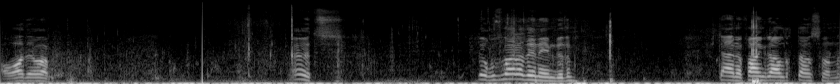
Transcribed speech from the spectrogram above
Hava devam. Evet. Bir deneyim dedim. Bir tane fangri aldıktan sonra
